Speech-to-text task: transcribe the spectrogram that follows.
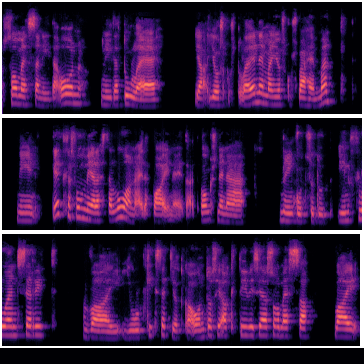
somessa niitä on, niitä tulee ja joskus tulee enemmän, joskus vähemmän, niin ketkä sun mielestä luo näitä paineita? Onko ne nämä niin kutsutut influencerit vai julkikset, jotka on tosi aktiivisia somessa, vai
